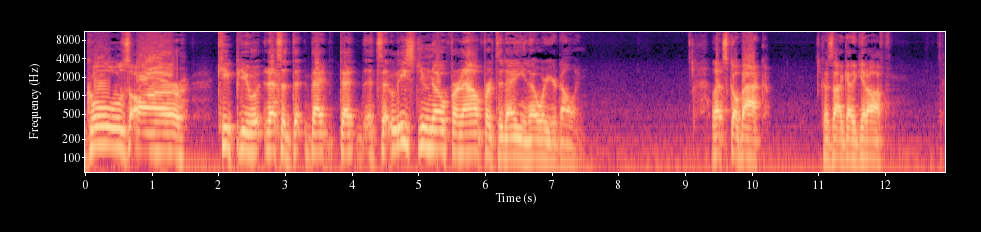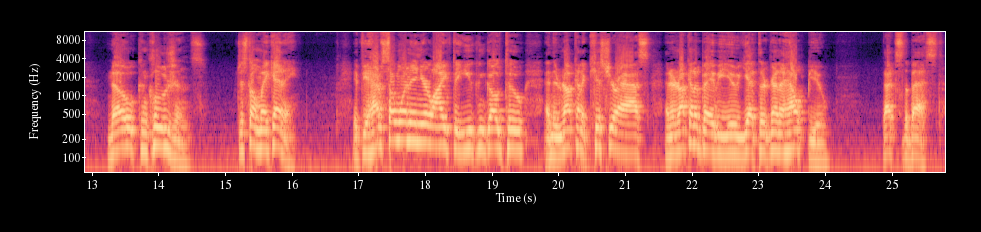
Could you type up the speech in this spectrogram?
Goals are keep you. That's a that that it's at least you know for now for today. You know where you're going. Let's go back because I got to get off. No conclusions. Just don't make any. If you have someone in your life that you can go to and they're not going to kiss your ass and they're not going to baby you, yet they're going to help you, that's the best.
